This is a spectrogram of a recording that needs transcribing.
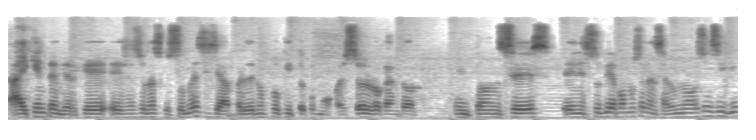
hay que entender que esas son las costumbres y se va a perder un poquito como esto del rock and roll. Entonces, en estos días vamos a lanzar un nuevo sencillo,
